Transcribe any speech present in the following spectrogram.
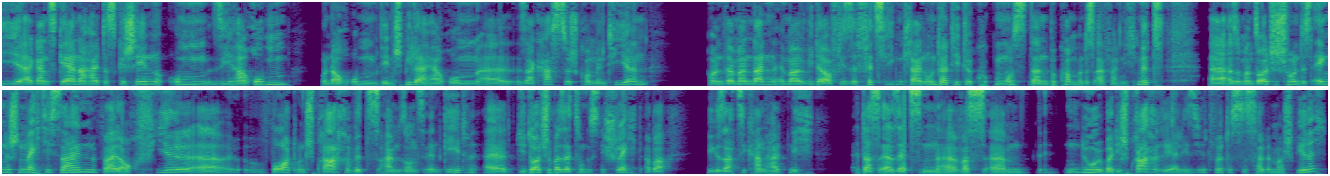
die äh, ganz gerne halt das Geschehen um sie herum und auch um den Spieler herum äh, sarkastisch kommentieren. Und wenn man dann immer wieder auf diese fitzligen kleinen Untertitel gucken muss, dann bekommt man das einfach nicht mit. Äh, also man sollte schon des Englischen mächtig sein, weil auch viel äh, Wort- und Sprachewitz einem sonst entgeht. Äh, die deutsche Übersetzung ist nicht schlecht, aber wie gesagt, sie kann halt nicht das ersetzen, äh, was ähm, nur über die Sprache realisiert wird. Das ist halt immer schwierig.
